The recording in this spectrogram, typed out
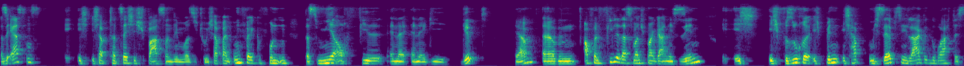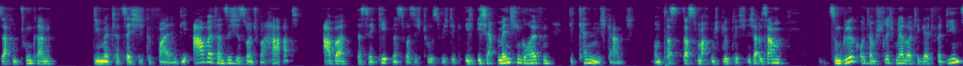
Also erstens, ich, ich habe tatsächlich Spaß an dem, was ich tue. Ich habe ein Umfeld gefunden, das mir auch viel Ener Energie gibt ja, ähm, auch wenn viele das manchmal gar nicht sehen. Ich, ich versuche, ich bin, ich habe mich selbst in die Lage gebracht, dass ich Sachen tun kann, die mir tatsächlich gefallen. Die Arbeit an sich ist manchmal hart, aber das Ergebnis, was ich tue, ist wichtig. Ich, ich habe Menschen geholfen, die kennen mich gar nicht. Und das, das macht mich glücklich. Ich hab, es haben zum Glück unterm Strich mehr Leute Geld verdient.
